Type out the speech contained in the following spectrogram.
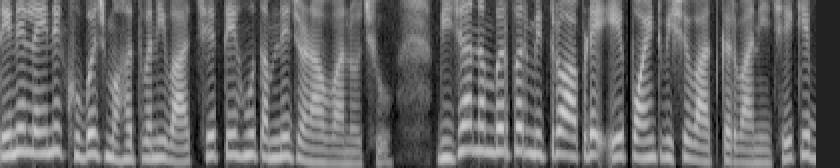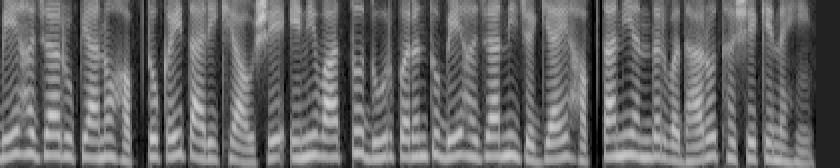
તેને લઈને ખૂબ જ મહત્વની વાત છે તે હું તમને જણાવવાનો છું. બીજા નંબર પર મિત્રો આપણે એ પોઈન્ટ વિશે વાત કરવાની છે કે બે રૂપિયાનો હપ્તો કઈ તારીખે આવશે એની વાત તો દૂર, પરંતુ બે હજારની જગ્યાએ હપ્તાની અંદર વધારો થશે કે નહીં?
